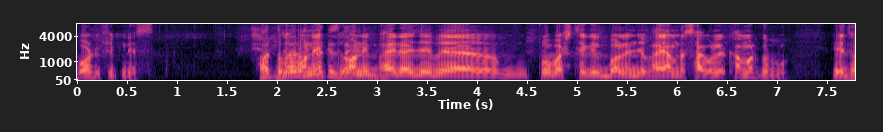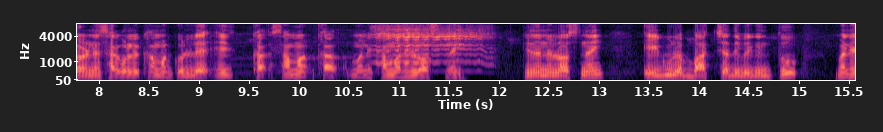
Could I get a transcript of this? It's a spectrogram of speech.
বডি ফিটনেস হয়তো অনেক অনেক ভাইরা যে প্রবাস থেকে বলেন যে ভাই আমরা ছাগলের খামার করব। এই ধরনের ছাগলের খামার করলে এই মানে খামারে লস নাই। কি জন্য লস নাই? এইগুলো বাচ্চা দিবে কিন্তু মানে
